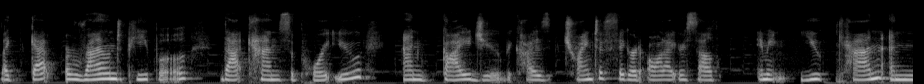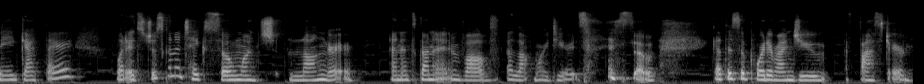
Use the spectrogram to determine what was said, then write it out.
Like, get around people that can support you and guide you because trying to figure it all out yourself I mean, you can and may get there, but it's just going to take so much longer and it's going to involve a lot more tears. so get the support around you faster.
